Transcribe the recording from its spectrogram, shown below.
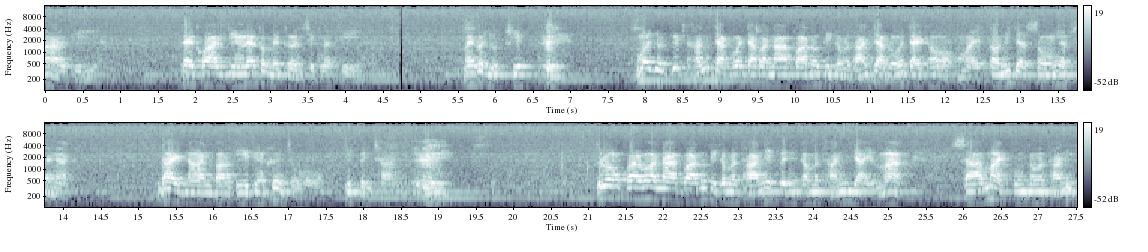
ห้านาที แต่ความจริงแล้วก็ไม่เกินสิบนาที มันก็หยุดคิด เมื่อหยุดคิดหันจากวจากนาปานุติกรรมฐานจากลมหายใจเขาออกใหม่ ตอนนี้จะทรงเงียบสงัด ได้นานบางทีเพียงครึ่งชั่วโมงจิตเป็นฌานรวมความว่านาปานุติกรรมฐานนี่เป็นกรรมฐานใหญ่มาก สามารถคุมกรรมฐานอีก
